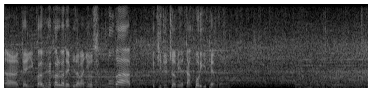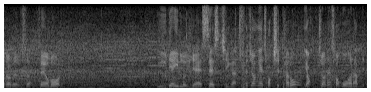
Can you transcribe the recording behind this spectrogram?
아, 이렇게 횟가루가 됩니다만 이 3루가 그 기준점이에요. 땅볼이기 때문에. 그러면서 페어볼 2대 1로 이제 SSG가 최정의 적시타로 역전에 성공을 합니다.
